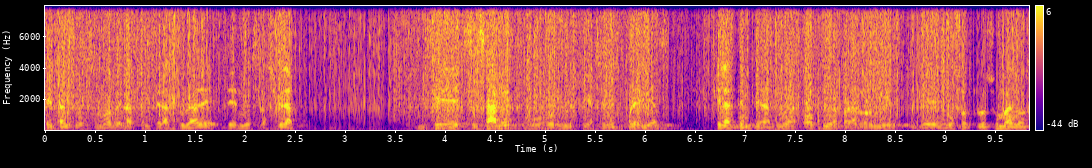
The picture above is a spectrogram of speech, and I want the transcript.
qué tanto se mueve la temperatura de, nuestra ciudad. Que se sabe por investigaciones previas que la temperatura óptima para dormir de nosotros los humanos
